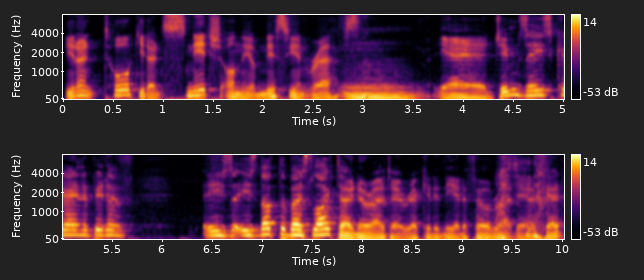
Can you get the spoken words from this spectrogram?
you don't talk you don't snitch on the omniscient refs. Mm. yeah, Jim he's creating a bit of. He's he's not the most liked owner, I don't reckon, in the NFL right now, Ken.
